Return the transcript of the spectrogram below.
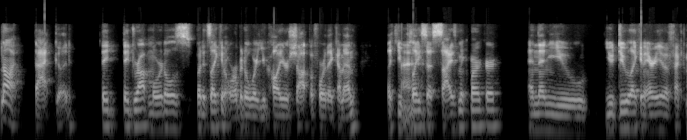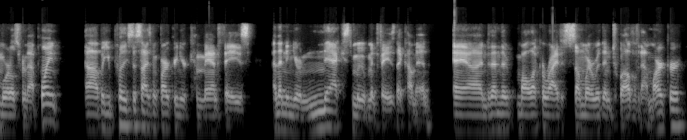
not that good. They they drop mortals, but it's like an orbital where you call your shot before they come in. Like you place a seismic marker, and then you you do like an area of effect mortals from that point. Uh, but you place the seismic marker in your command phase, and then in your next movement phase they come in, and then the Mawloc arrives somewhere within twelve of that marker.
